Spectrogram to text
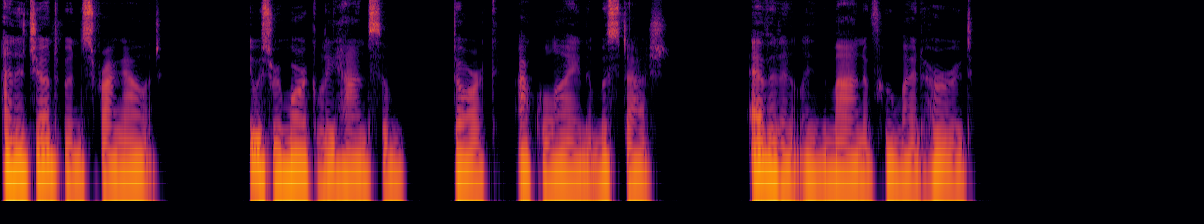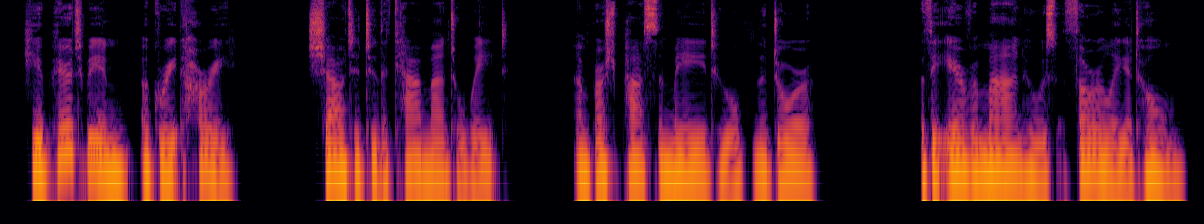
and a gentleman sprang out. He was remarkably handsome, dark, aquiline, and moustached, evidently the man of whom I'd heard. He appeared to be in a great hurry, shouted to the cabman to wait, and brushed past the maid who opened the door with the air of a man who was thoroughly at home.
